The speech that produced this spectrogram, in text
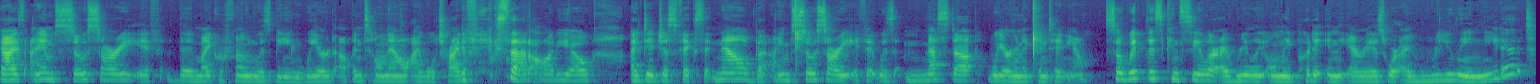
Guys, I am so sorry if the microphone was being weird up until now. I will try to fix that audio. I did just fix it now, but I am so sorry if it was messed up. We are going to continue. So with this concealer, I really only put it in the areas where I really need it.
